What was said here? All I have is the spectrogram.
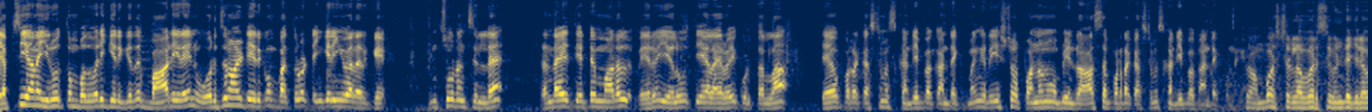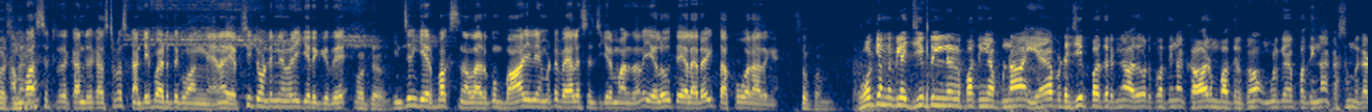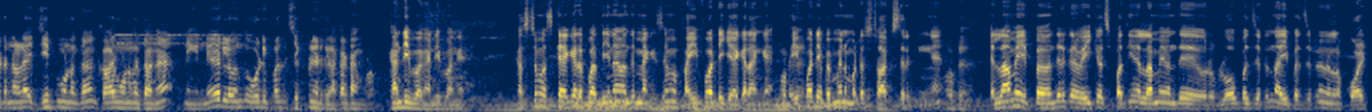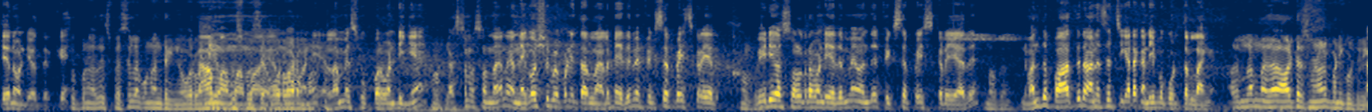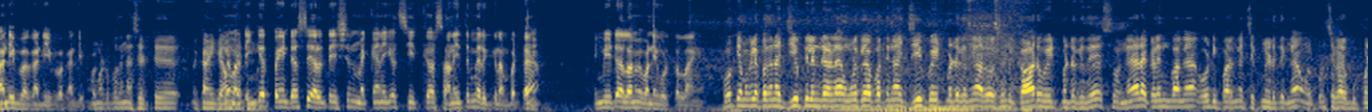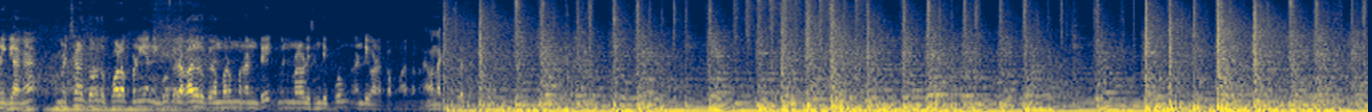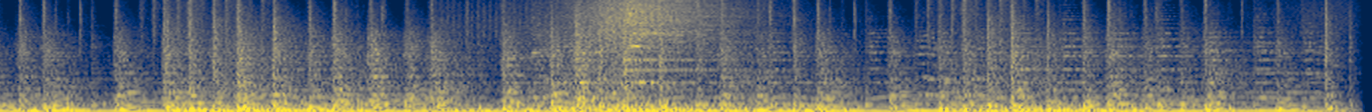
எஃப்சி ஆனால் இருபத்தொம்பது வரைக்கும் இருக்குது. பாடி லைன் ஒரிஜினாலிட்டி இருக்கும். பத்து ரூபா டிங்கரிங் வேலை இருக்குது இன்சூரன்ஸ் இல்லை. ரெண்டாயிரத்தி எட்டு மாடல் வெறும் எழுபத்தி ஏழாயிரம் ரூபாய்க்கு கொடுத்துடலாம். தேவைப்படுற கஸ்டமர்ஸ் கண்டிப்பாக காண்டாக்ட் பண்ணுங்க. ரீஸ்டோர் பண்ணணும் அப்படின்ற ஆசைப்படுற கஸ்டமர்ஸ் கண்டிப்பாக காண்டாக்ட் பண்ணுங்க. Ambassador lovers vintage lovers Ambassador customers கண்டிப்பாக எடுத்துக்குவாங்க. ஏன்னா எஃப்சி டுவெண்ட்டி வரைக்கும் இருக்குது. ஓகே இன்ஜின் கியர் பாக்ஸ் நல்லா இருக்கும். பாடியில மட்டும் வேலை செஞ்சுக்கிற மாதிரி இருந்தாலும் எழுபத்தி ஏழாயிரம் ரூபாய்க்கு தப்பு வராதுங்க. சூப்பர் ஓகே மக்களே ஜீப் டீலரில் பார்த்தீங்க அப்படின்னா ஏகப்பட்ட ஜீப் பார்த்துருக்கோங்க அதோட பார்த்தீங்கன்னா காரும் பார்த்துருக்கோம் உங்களுக்கு பார்த்தீங்கன்னா கஸ்டமர் கேட்டனால ஜீப் கொண்டு கார் கொண்டு வந்திருக்காங்க. நீங்கள் நேரில் வந்து ஓடி பார்த்து செக் பண்ணி எடுத்துக்கலாம். கரெக்டாங்க கண்டிப்பாக கண்டிப்பாங்க. கஸ்டமர்ஸ் கேட்குற பார்த்தீங்கன்னா வந்து மேக்ஸிமம் ஃபைவ் ஃபார்ட்டி கேட்குறாங்க. ஃபைவ் ஃபார்ட்டி எப்பவுமே நம்மகிட்ட ஸ்டாக்ஸ் இருக்குங்க. எல்லாமே இப்போ வந்திருக்கிற வெஹிக்கல்ஸ் பார்த்தீங்கன்னா எல்லாமே வந்து ஒரு லோ பட்ஜெட் ஹை பட்ஜெட் நல்ல குவாலிட்டியான வண்டி வந்திருக்கு. சூப்பர் அது ஸ்பெஷலாக கொண்டு வந்துருக்கீங்க ஒரு ஆமா வண்டி ஆமா ஆமா special- ஒரு வாரம்? வண்டி. எல்லாமே சூப்பர் வண்டிங்க. கஸ்டமர்ஸ் வந்தாங்கன்னா நெகோஷியபிள் பண்ணி தரலாம். எல்லாமே எதுவுமே ஃபிக்ஸட் பிரைஸ் கிடையாது. வீடியோ சொல்ற வண்டி எதுவுமே வந்து ஃபிக்ஸட் பிரைஸ் கிடையாது. வந்து பார்த்துட்டு அனுசரிச்சு கேட்டால் கண்டிப்பாக கொடுத்துடலாங்க அது இல்லாமல் ஏதாவது ஆல்ட்ரேஷன் பண்ணி கொடுத்துருக்கீங்க கண்டிப்பாக கண்டிப்பாக கண்டிப்பாக மட்டும் பார்த்தீங்கன்னா செட்டு ஆமாம் mechanical tinker painters electrician mechanical seat covers அனைத்துமே இருக்கு நம்மகிட்ட. இமீடியட்டாக எல்லாமே பண்ணி கொடுத்துடலாங்க. ஓகே மக்களே பார்த்தீங்கன்னா ஜீப் டீலரில் உங்களுக்கு பார்த்தீங்கன்னா ஜீப் வெயிட் பண்ணிருக்குங்க அதோட சேர்ந்து காரும் வெயிட் பண்ணிருக்குது ஸோ நேராக கிளம்புவாங்க ஓட்டி பாருங்க. செக் பண்ணி எடுத்துங்க உங்களுக்கு பிடிச்ச கார் புக் பண்ணிக்கலாங்க. நம்ம சேனல் தொடர்ந்து ஃபாலோ பண்ணுங்க. நீங்கள் கொடுக்குற ஆதரவுக்கு ரொம்ப ரொம்ப நன்றி. மீன் மறுபடியும் சந்திப்போம். நன்றி வணக்கம். வணக்கம். வணக்கம்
